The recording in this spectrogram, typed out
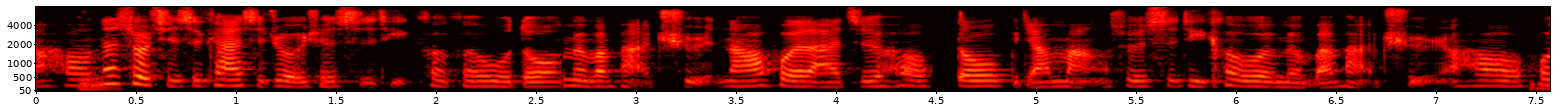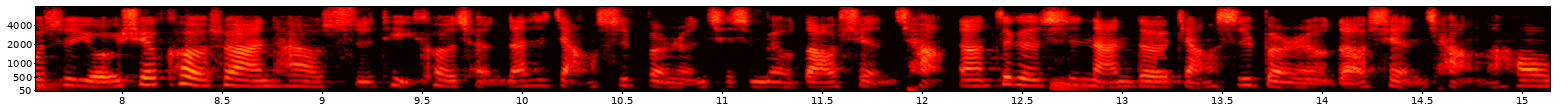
然后那时候其实开始就有一些实体课，可是我都没有办法去。然后回来之后都比较忙，所以实体课我也没有办法去。然后或是有一些课，虽然它有实体课程，但是讲师本人其实没有到现场。那这个是难得讲师本人有到现场，然后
